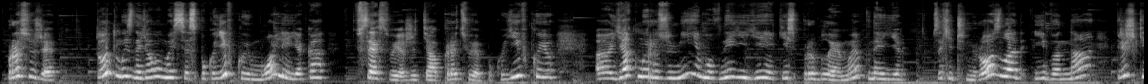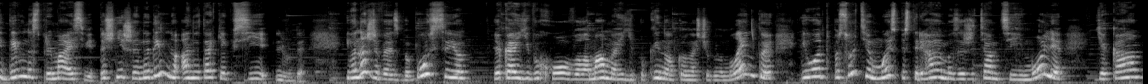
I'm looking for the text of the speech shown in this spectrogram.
Про сюжет. Тут ми знайомимося з покоївкою Молі, яка все своє життя працює покоївкою. Е, Як ми розуміємо, в неї є якісь проблеми, в неї є психічний розлад, і вона трішки дивно сприймає світ. Точніше, не дивно, а не так, як всі люди. І вона живе з бабусею, яка її виховувала, мама її покинула, коли вона ще була маленькою. І от, по суті, ми спостерігаємо за життям цієї молі, яка.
